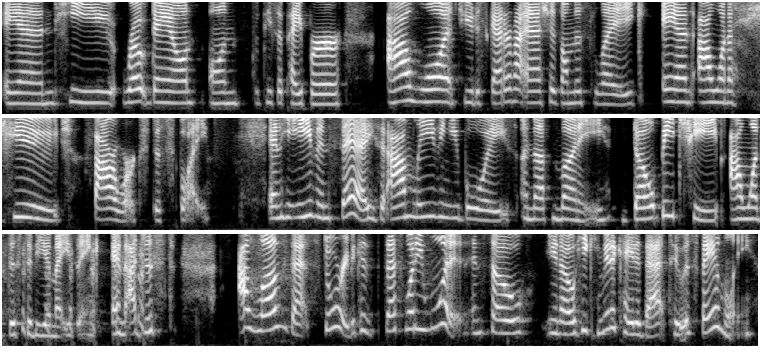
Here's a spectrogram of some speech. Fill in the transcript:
and he wrote down on the piece of paper, I want you to scatter my ashes on this lake, and I want a huge fireworks display. And he even said, he said, I'm leaving you boys enough money. Don't be cheap. I want this to be amazing. and I just, I love that story because that's what he wanted. And so, you know, he communicated that to his family.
